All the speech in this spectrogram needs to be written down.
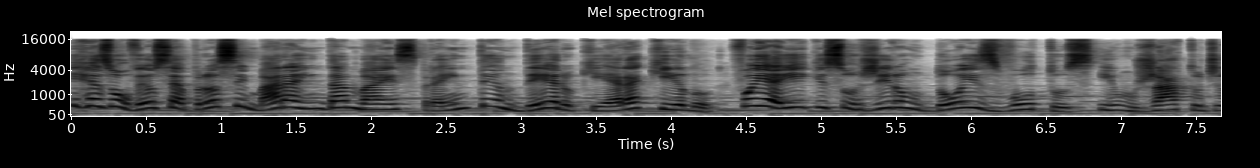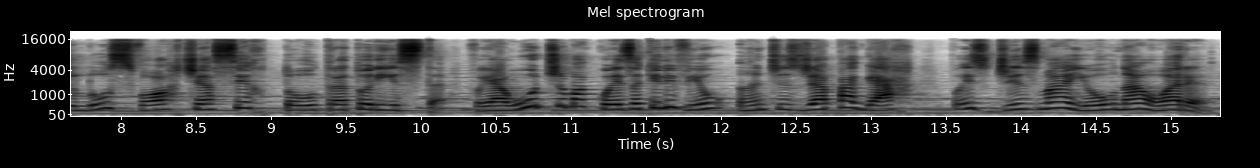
e resolveu se aproximar ainda mais para entender o que era aquilo. Foi aí que surgiram dois vultos e um jato de luz forte acertou o tratorista. Foi a última coisa que ele viu antes de apagar, pois desmaiou na hora.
